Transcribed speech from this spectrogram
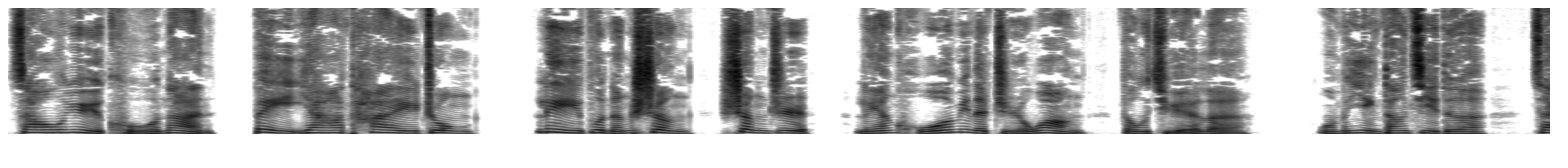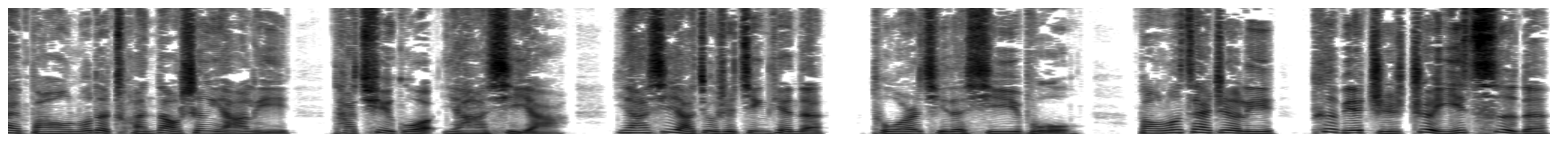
遭遇苦难，被压太重，力不能胜，甚至连活命的指望都绝了。我们应当记得，在保罗的传道生涯里，他去过亚细亚，亚细亚就是今天的土耳其的西部。保罗在这里特别指这一次的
